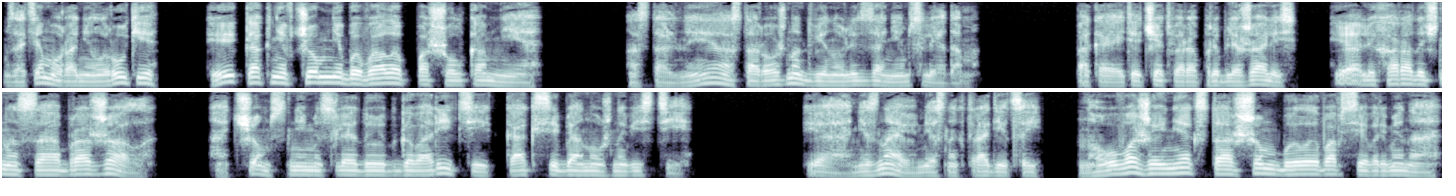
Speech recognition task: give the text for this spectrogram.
затем уронил руки и, как ни в чем не бывало, пошел ко мне. Остальные осторожно двинулись за ним следом. Пока эти четверо приближались, я лихорадочно соображал, о чем с ними следует говорить и как себя нужно вести. Я не знаю местных традиций, но уважение к старшим было во все времена.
